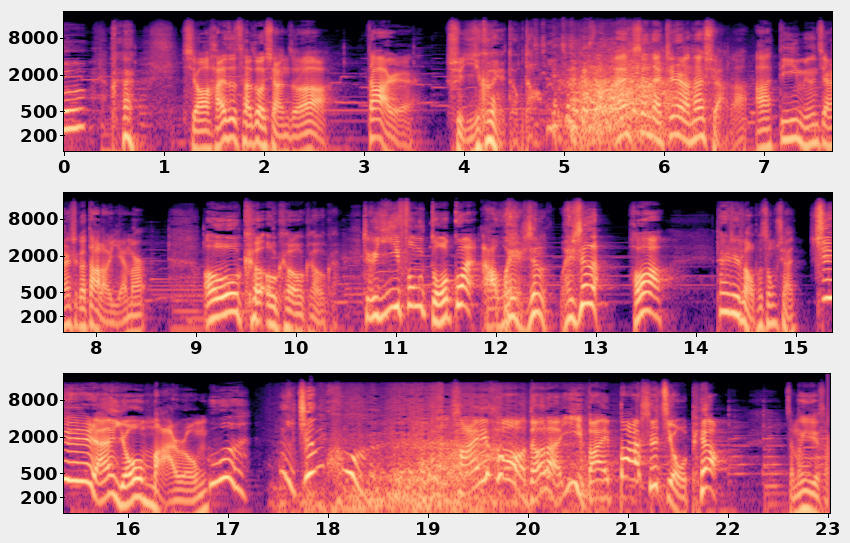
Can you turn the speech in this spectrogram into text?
小孩子才做选择，大人是一个也得不到。哎，现在真让他选了啊！第一名竟然是个大老爷们儿。OK OK OK OK，这个一峰夺冠啊，我也认了，我也认了，好不好？但是这老婆总选居然有马蓉。哇，你真酷！还获得了一百八十九票，怎么意思？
